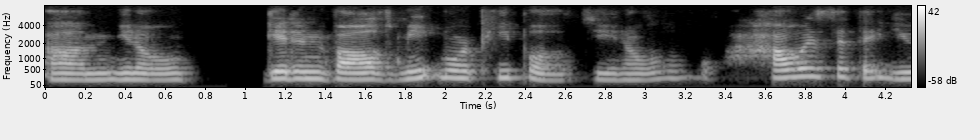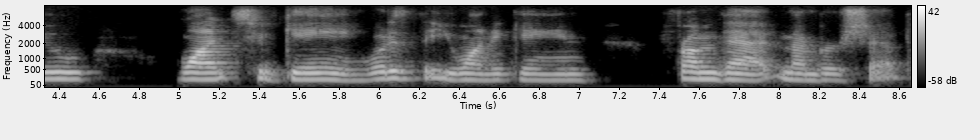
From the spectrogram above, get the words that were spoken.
um, you know get involved meet more people? Do you know how is it that you want to gain? What is it that you want to gain from that membership?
